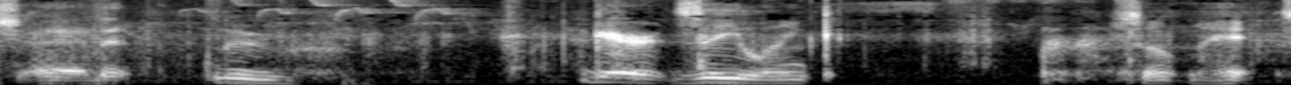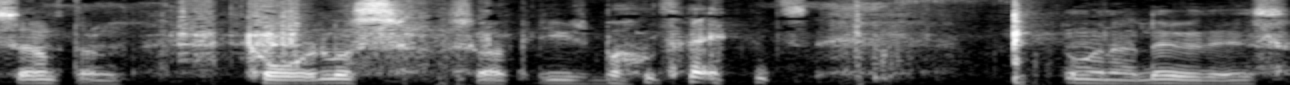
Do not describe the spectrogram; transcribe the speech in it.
I wish I had that new Garrett Z-Lynk something something cordless so I could use both hands when I do this.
